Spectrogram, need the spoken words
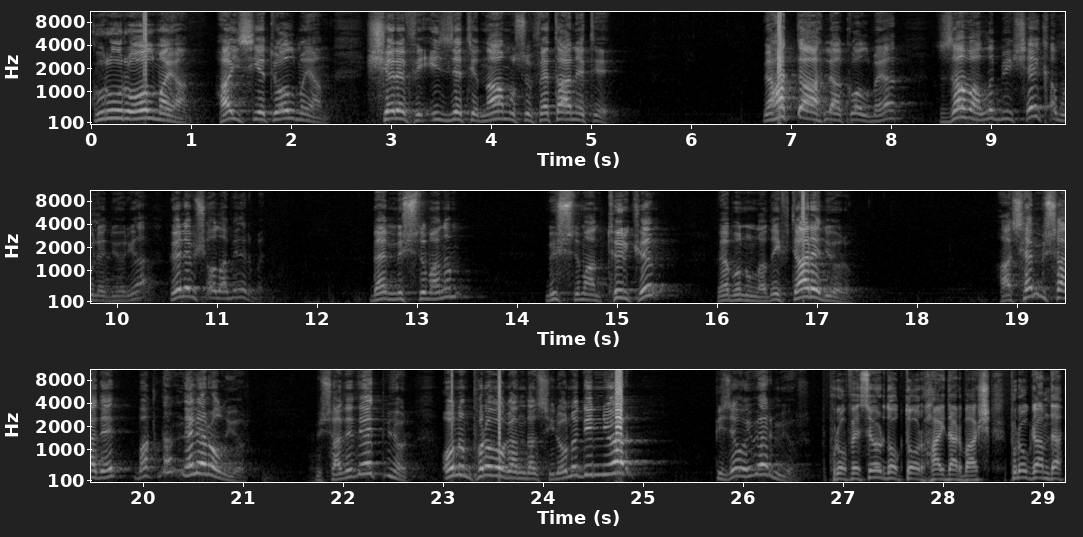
gururu olmayan, haysiyeti olmayan, şerefi, izzeti, namusu, fetaneti ve hatta ahlakı olmayan zavallı bir şey kabul ediyor ya. Böyle bir şey olabilir mi? Ben Müslümanım, Müslüman Türk'üm ve bununla da iftihar ediyorum. Ha sen müsaade et, bak lan neler oluyor. Müsaade de etmiyor. Onun propagandasıyla onu dinliyor, bize oy vermiyor. Profesör Doktor Haydarbaş programda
